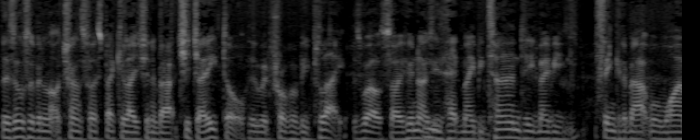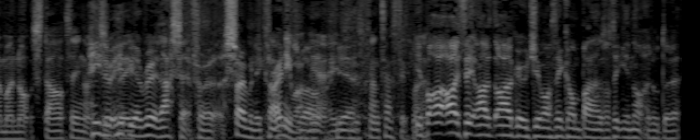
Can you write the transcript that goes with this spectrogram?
There's also been a lot of transfer speculation about Chicharito, who would probably play as well. So who knows? His head may be turned. He may be thinking about, well, why am I not starting? I He's a, he'd be a real asset for uh, so many clubs. for anyone. as well. yeah, he's yeah. a fantastic Yeah, player. but I, I think I, I agree with Jim. I think on balance, I think United will do it.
